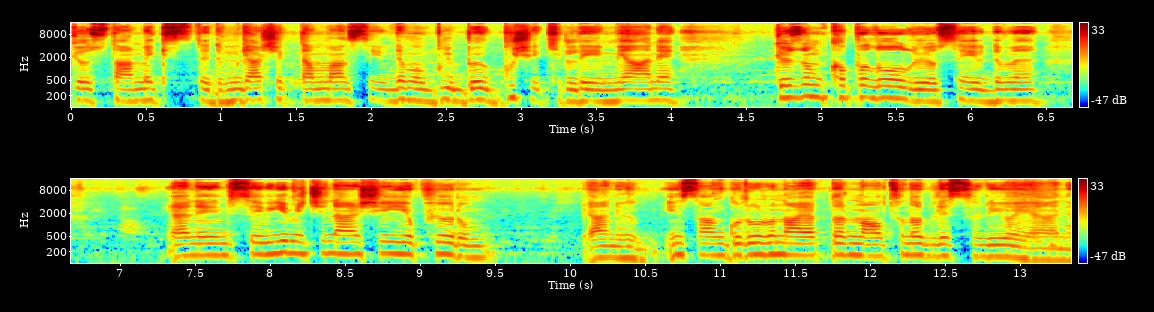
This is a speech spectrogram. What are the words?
göstermek istedim. Gerçekten ben sevdim ama bu, bu şekildeyim yani. Gözüm kapalı oluyor sevdime. Yani sevgim için her şeyi yapıyorum. Yani insan gururun ayaklarının altına bile sarıyor yani.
